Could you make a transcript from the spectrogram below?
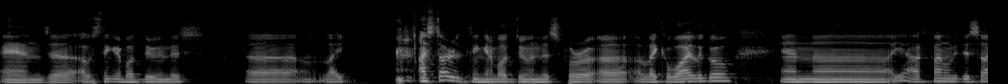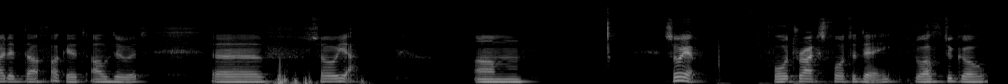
and uh, I was thinking about doing this. Uh, like, I started thinking about doing this for uh, like a while ago, and yeah, I finally decided that fuck it, I'll do it. so yeah. Um. So yeah, four tracks for today, twelve to go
